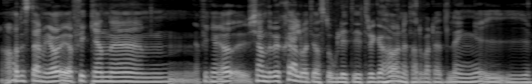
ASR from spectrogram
Ja, det stämmer. Jag, jag, fick en, ehm, jag, fick en, jag kände väl själv att jag stod lite i trygga hörnet. Hade varit rätt länge i, i,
